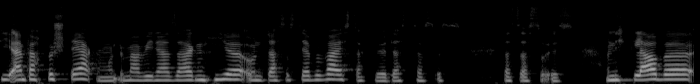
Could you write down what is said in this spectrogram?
die einfach bestärken und immer wieder sagen: „Hier und das ist der Beweis dafür, dass das ist dass das so ist. Und ich glaube,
